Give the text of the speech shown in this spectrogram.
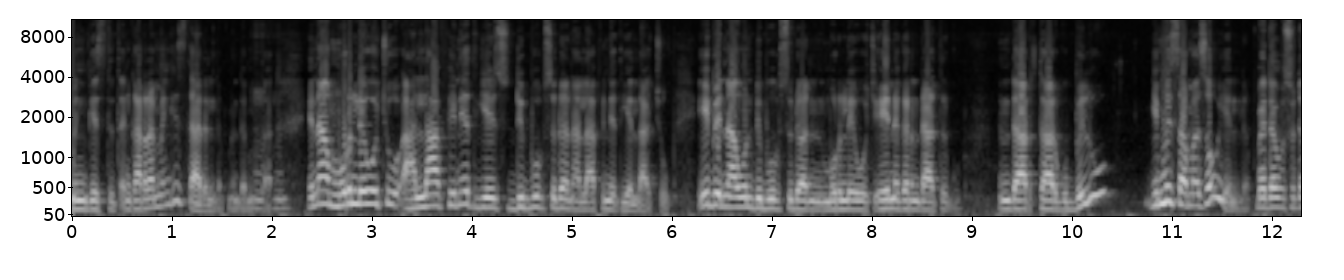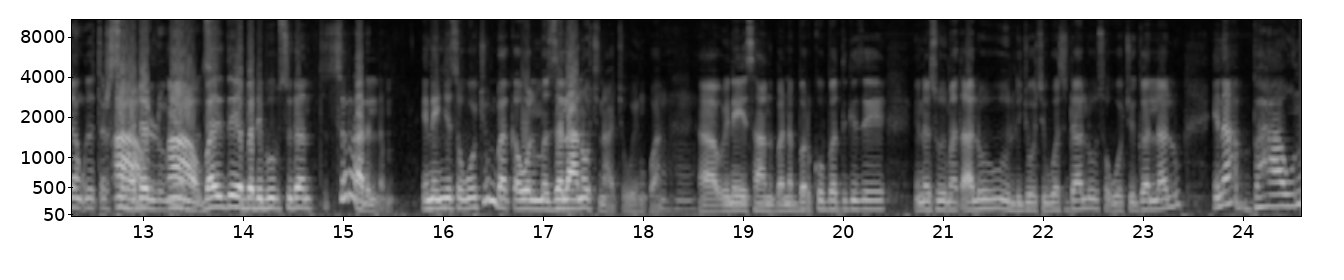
መንግስት ጠንካራ መንግስት አይደለም እንደምታ እና ሙርሌዎቹ ኃላፊነት የደቡብ ሱዳን ኃላፊነት የላቸውም። ኢብን አሁን ደቡብ ሱዳን ሙርሌዎች ይሄ ነገር እንዳታርጉ ብሉ የሚሰማ ሰው የለም። በደቡብ ሱዳን ቁጥጥር ስር አይደሉም። በደቡብ ሱዳን ስር አይደለም። እነኚህ ሰዎቹን በቃ ወልመ ዘላኖች ናቸው። እንኳን እኔ ሳን በነበርኩበት ጊዜ እነሱ ይመጣሉ፣ ልጆች ይወስዳሉ፣ ሰዎች ይገላሉ። እና በአሁኑ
